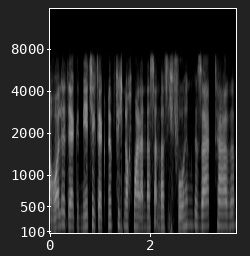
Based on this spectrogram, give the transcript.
Rolle der Genetik, da knüpfe ich nochmal an das an, was ich vorhin gesagt habe.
